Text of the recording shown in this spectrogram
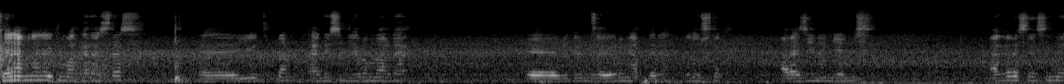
Selamünaleyküm arkadaşlar. Ee, YouTube'dan kardeşim yorumlarda e, videomuza yorum yaptı. Buluştuk. Aracıyla gelmiş. Arkadaşlar şimdi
